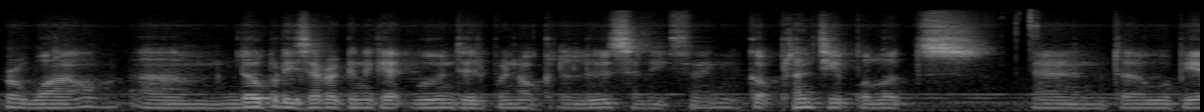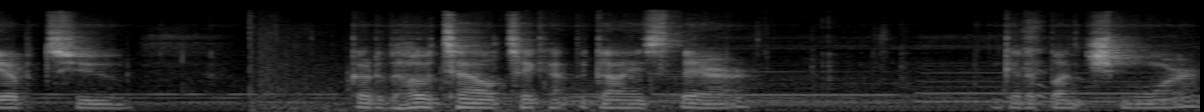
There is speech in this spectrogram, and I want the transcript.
for a while. Um, nobody's ever going to get wounded. We're not going to lose anything. We've got plenty of bullets, and uh, we'll be able to go to the hotel, take out the guys there, get a bunch more.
